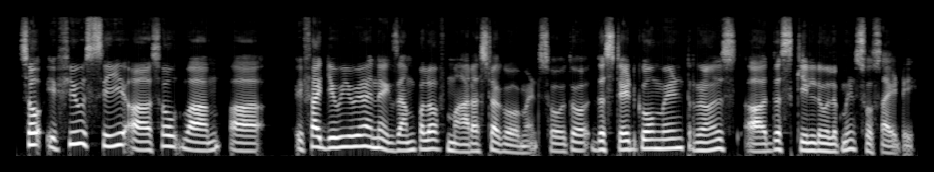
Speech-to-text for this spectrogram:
So if you see, uh, so um, uh, if I give you an example of Maharashtra government, so the, the state government runs uh, the Skill Development Society.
